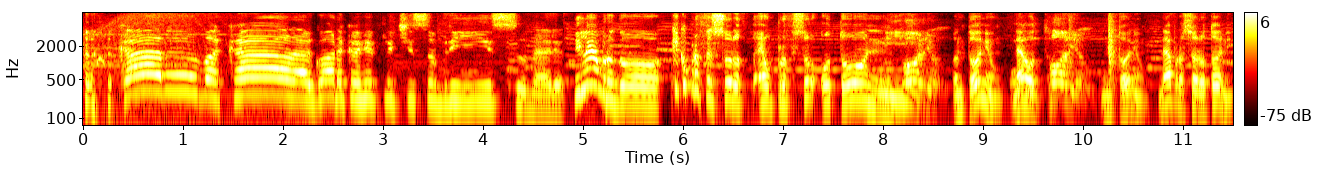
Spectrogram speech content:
Caramba, cara! Agora que eu refleti sobre isso, velho. E lembro do. O que, que o professor. É o professor Otoni? Antônio? Né? O... Antônio. Antônio? Não é o professor Otoni?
